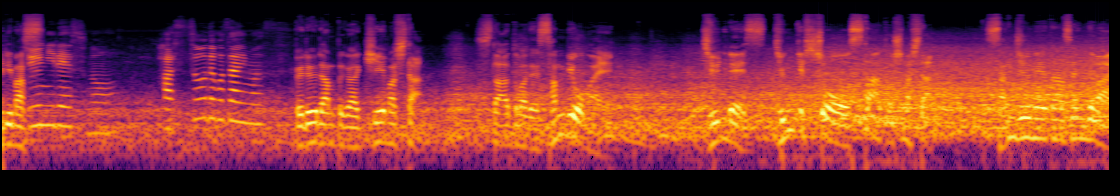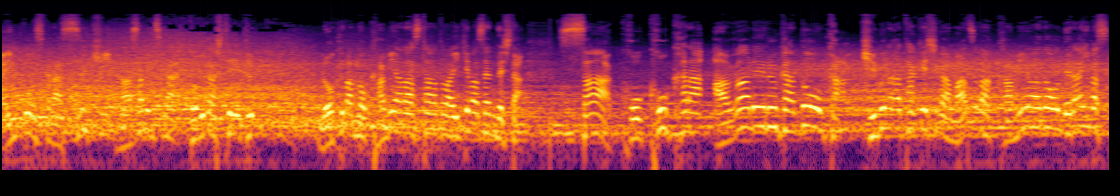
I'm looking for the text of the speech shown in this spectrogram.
切ります。12レースの発走でございます。ブルーランプが消えました。スタートまで3秒前。12レース準決勝スタートしました。30m 線ではインコースから鈴木正光が飛び出していく。6番の神原スタートはいけませんでした。さあここから上がれるかどうか。木村武史がまずは神原を狙います。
